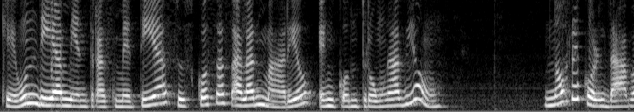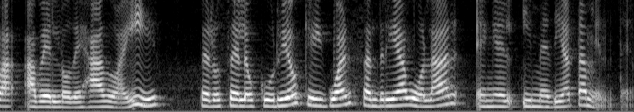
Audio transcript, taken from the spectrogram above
que un día mientras metía sus cosas al armario encontró un avión. No recordaba haberlo dejado ahí, pero se le ocurrió que igual saldría a volar en él inmediatamente.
